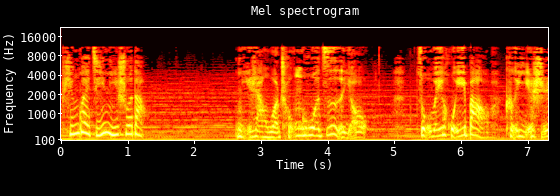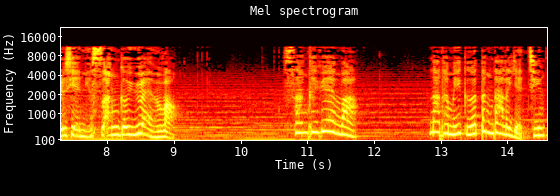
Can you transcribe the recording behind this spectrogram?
瓶怪吉尼说道：“你让我重获自由，作为回报，可以实现你三个愿望。”三个愿望，纳特梅格瞪大了眼睛。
